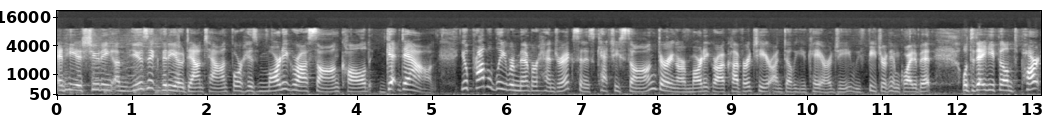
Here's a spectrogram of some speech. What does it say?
and he is shooting a music video downtown for his Mardi Gras song called Get Down. You'll probably remember Hendrix and his catchy song during our Mardi Gras coverage here on WKRG. We featured him quite a bit. Well, today he filmed part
